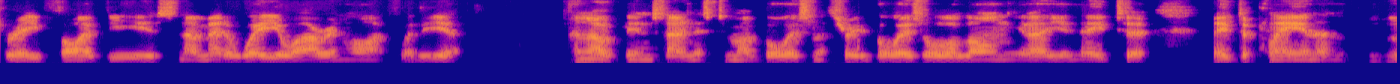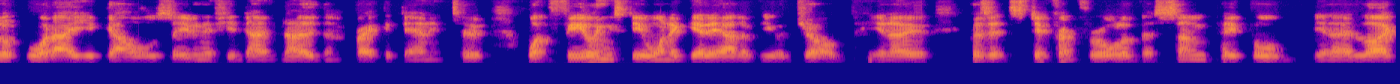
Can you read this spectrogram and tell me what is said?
three, five years, no matter where you are in life, whether you're and I've been saying this to my boys, my three boys all along, you know, you need to need to plan and look what are your goals, even if you don't know them, break it down into what feelings do you want to get out of your job, you know, because it's different for all of us. Some people, you know, like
